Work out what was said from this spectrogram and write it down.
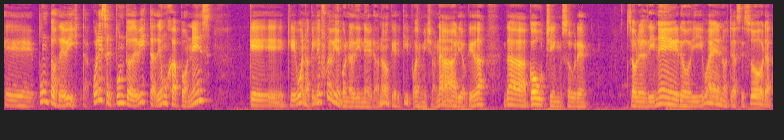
eh, puntos de vista. ¿Cuál es el punto de vista de un japonés? Que, que, bueno, que le fue bien con el dinero, ¿no? Que el tipo es millonario, que da, da coaching sobre sobre el dinero y bueno, te asesora.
